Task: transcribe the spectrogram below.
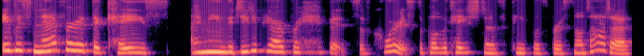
it was never the case I mean, the GDPR prohibits, of course, the publication of people's personal data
